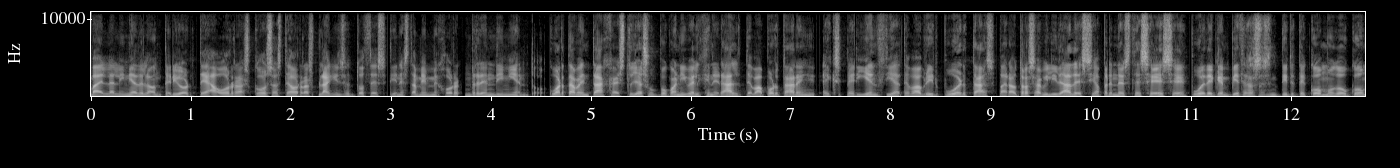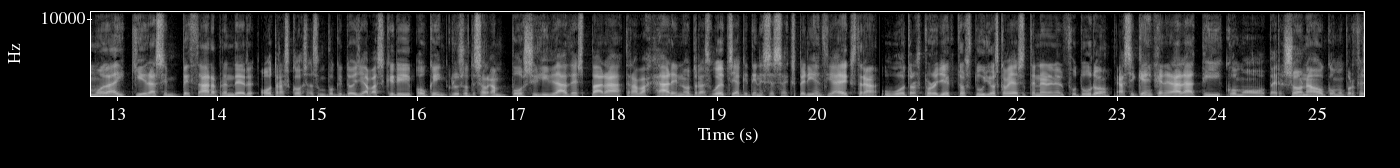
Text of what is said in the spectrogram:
va en la línea de lo anterior. Te ahorras cosas, te ahorras plugins, entonces tienes también mejor rendimiento. Cuarta ventaja, esto ya es un poco a nivel general, te va a aportar en experiencia, te va a abrir puertas para otras habilidades. Si aprendes CSS, puede que empieces a sentirte cómodo o cómoda y quieras empezar a aprender otras cosas, un poquito de JavaScript o que incluso te salgan posibilidades para trabajar en otras webs ya que tienes esa experiencia extra u otros proyectos tuyos que vayas a tener en el futuro. Así que en general a ti como persona o como profesional,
